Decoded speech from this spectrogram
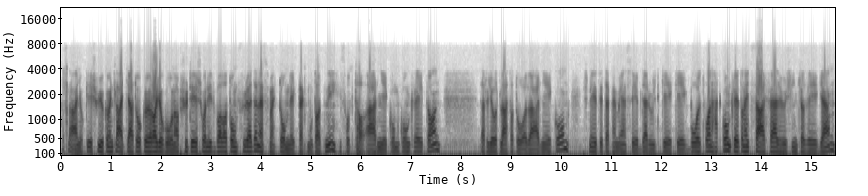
Hát lányok és fiúk, amint látjátok, ragyogó napsütés van itt Balatonfüreden, ezt meg tudom néktek mutatni, hisz ott a árnyékom konkrétan, tehát ugye ott látható az árnyékom, és nézzétek meg milyen szép derült kék-kék bolt van, hát konkrétan egy szál felhő sincs az égen,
